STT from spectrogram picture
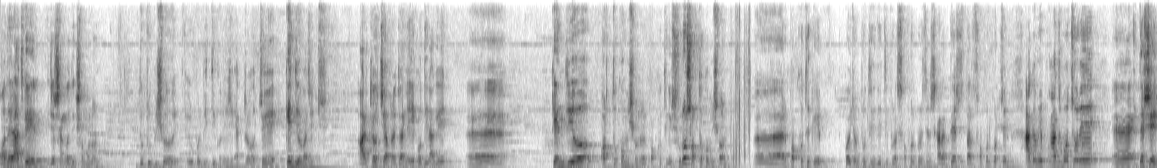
আমাদের আজকের যে সাংবাদিক সম্মেলন, দুটো বিষয়ের উপর ভিত্তি করে। একটা হচ্ছে কেন্দ্রীয় বাজেট, আরেকটা হচ্ছে আপনারা জানেন এই কদিন আগে কেন্দ্রীয় অর্থ কমিশনের পক্ষ থেকে ষোড়শ অর্থ কমিশন পক্ষ থেকে কয়েকজন প্রতিনিধি ত্রিপুরা সফর করেছেন, সারা দেশ তার সফর করছেন। আগামী পাঁচ বছরে দেশের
